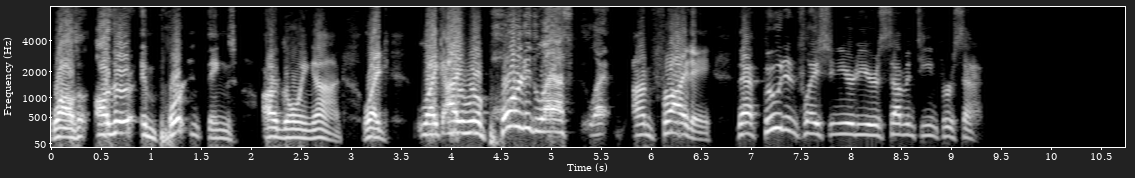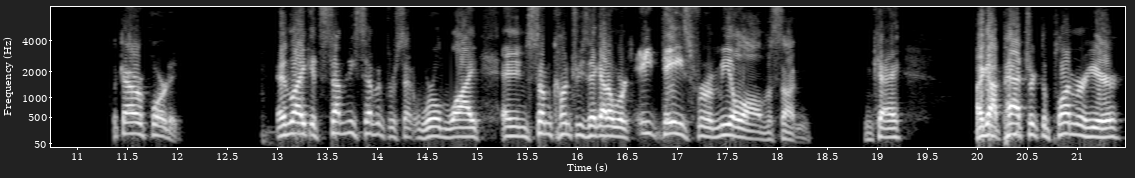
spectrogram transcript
while other important things are going on. Like like I reported last on Friday that food inflation year to year is 17%. Like I reported. And like it's 77% worldwide. And in some countries, they got to work eight days for a meal all of a sudden. Okay. I got Patrick the plumber here,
